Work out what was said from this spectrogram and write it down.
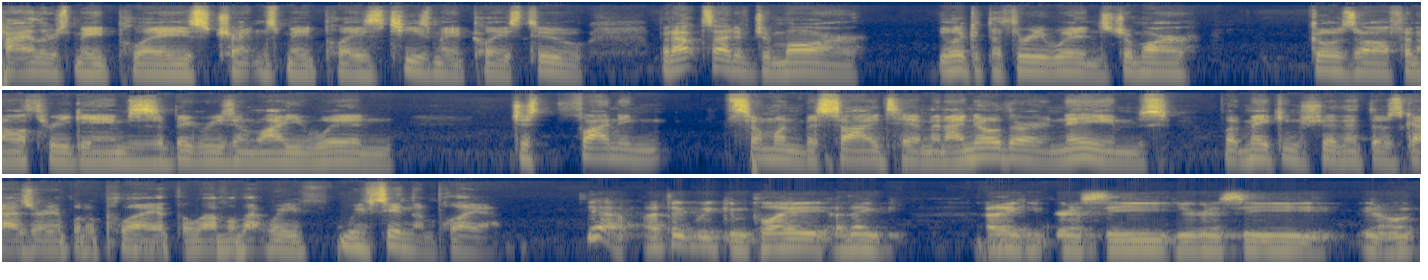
Tyler's made plays, Trenton's made plays, Tee's made plays too. But outside of Ja'Marr, you look at the three wins, Ja'Marr goes off in all three games is a big reason why you win. Just finding someone besides him, and I know there are names, but making sure that those guys are able to play at the level that we've we've seen them play at. Yeah, I think we can play. I think I think you're going to see you're going to see you know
